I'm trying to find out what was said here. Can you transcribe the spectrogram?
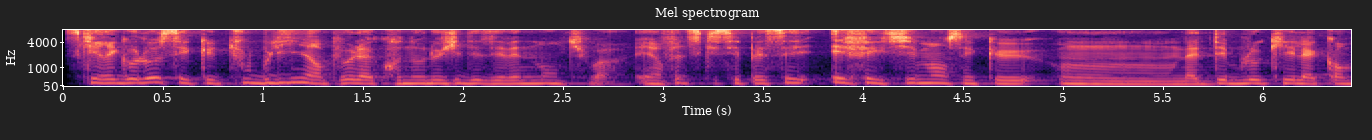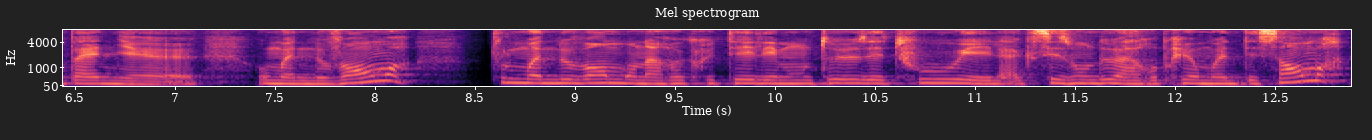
Ce qui est rigolo, c'est que tu oublies un peu la chronologie des événements, tu vois. Et en fait, ce qui s'est passé, effectivement, c'est que on a débloqué la campagne euh, au mois de novembre. Tout le mois de novembre, on a recruté les monteuses et tout, et la saison 2 a repris au mois de décembre.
